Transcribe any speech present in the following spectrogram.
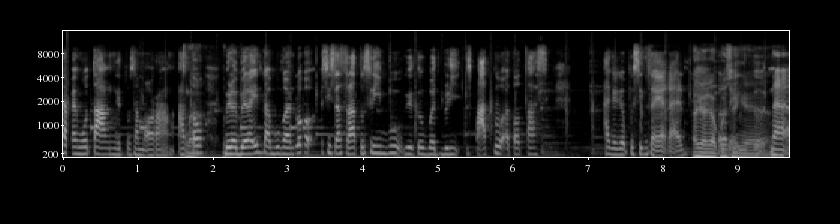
sampai ngutang gitu sama orang. Atau nah, bela-belain tabungan lo sisa seratus ribu gitu buat beli sepatu atau tas. Agak-agak pusing saya kan. Agak-agak pusing ya. Gitu. nah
